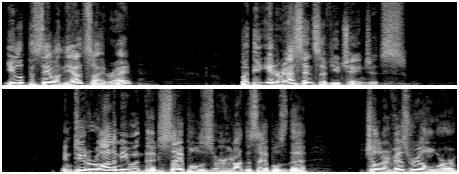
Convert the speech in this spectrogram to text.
you look the same on the outside, right? But the inner essence of you changes. In Deuteronomy, when the disciples, or not disciples, the children of Israel were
